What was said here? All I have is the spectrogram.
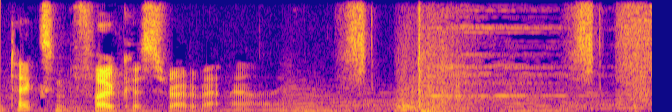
Take some focus right about now, I think.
